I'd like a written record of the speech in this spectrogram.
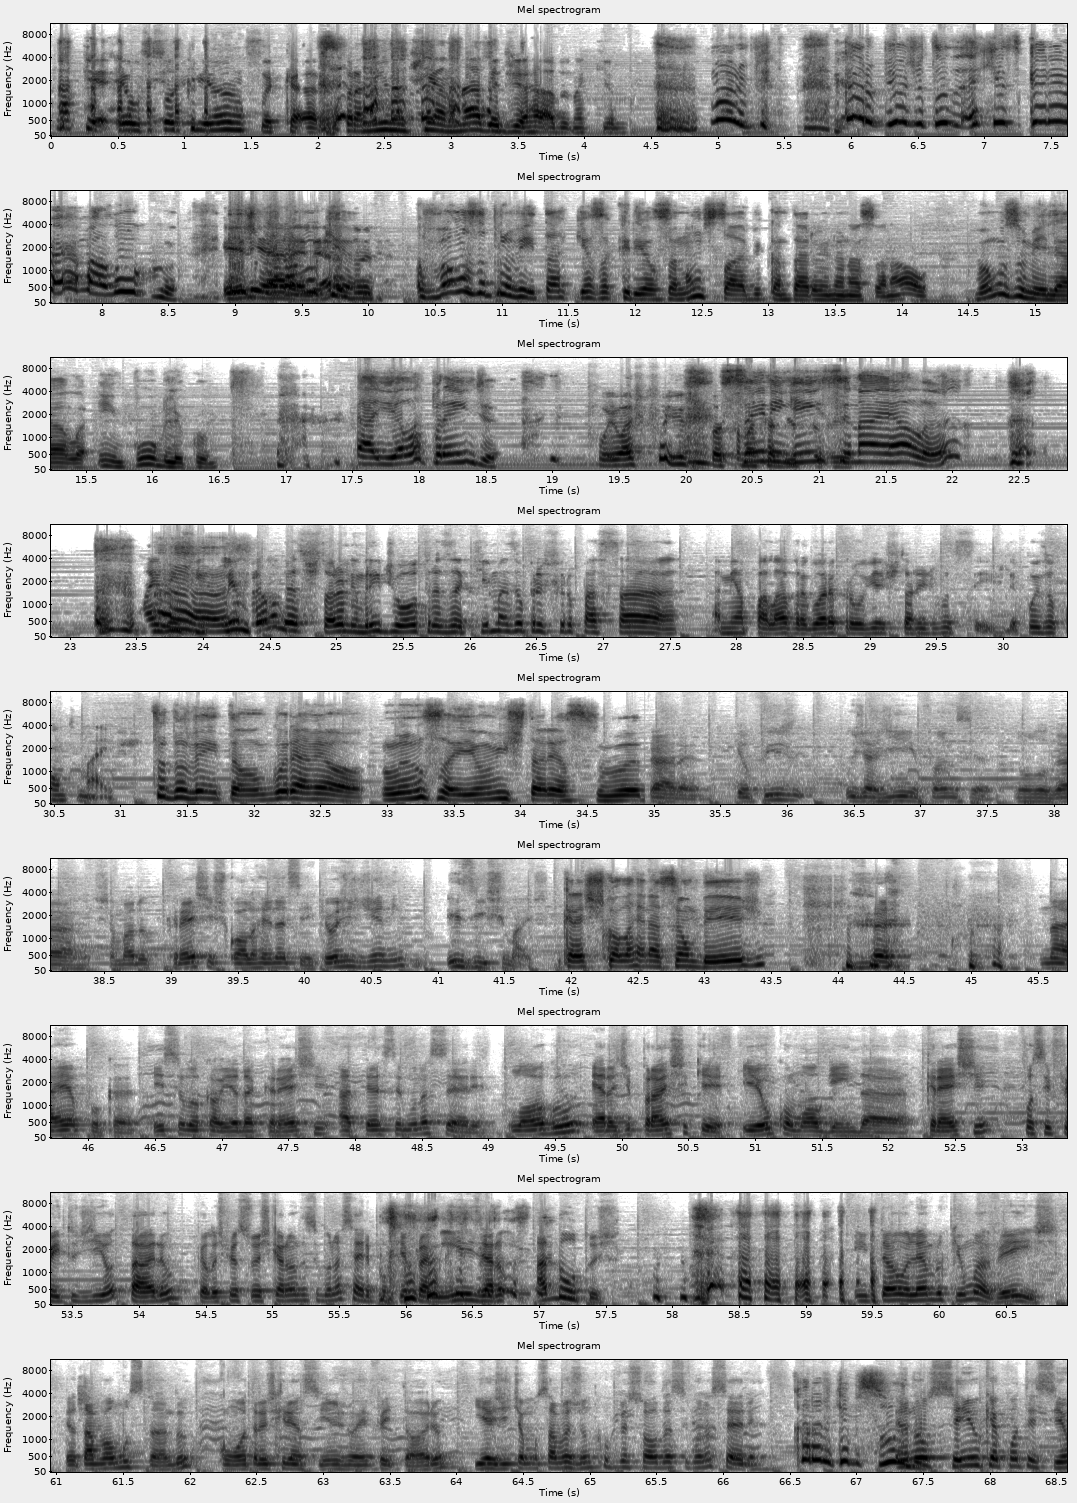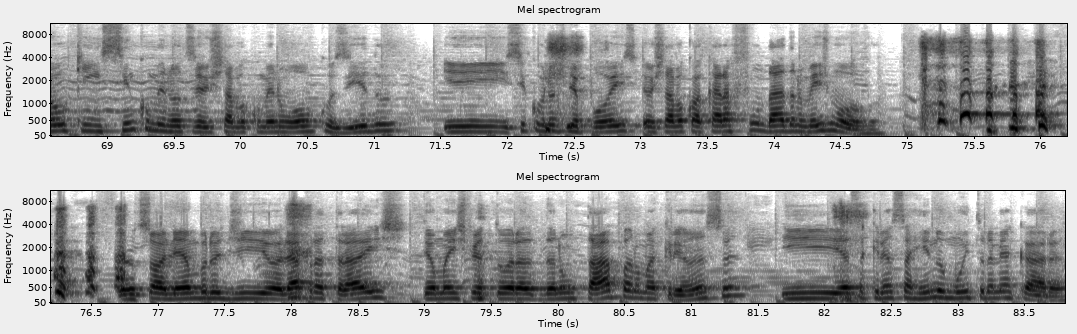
Porque eu sou criança, cara. Pra mim não tinha nada de errado naquilo. Pi- cara, o pior de tudo é que esse cara é maluco. Ele era, ele era. Vamos aproveitar que essa criança não sabe cantar o hino nacional, vamos humilhá-la em público. Aí ela aprende, Foi, eu acho que foi isso. sem ninguém ensinar ela. Mas enfim, Ah. lembrando dessa história, eu lembrei de outras aqui, mas eu prefiro passar a minha palavra agora pra ouvir a história de vocês. Depois eu conto mais. Tudo bem então, Guramel, lança aí uma história sua. Cara, eu fiz o jardim de infância num lugar chamado Creche Escola Renascer, que hoje em dia nem existe mais. Creche Escola Renascer, um beijo. Na época, esse local ia da creche até a segunda série. Logo, era de praxe que eu, como alguém da creche, fosse feito de otário pelas pessoas que eram da segunda série, porque pra mim eles eram adultos. Então eu lembro que uma vez eu tava almoçando com outras criancinhas no refeitório e a gente almoçava junto com o pessoal da segunda série. Caralho, que absurdo. Eu não sei o que aconteceu, que em cinco minutos eu estava comendo um ovo cozido e cinco minutos depois eu estava com a cara afundada no mesmo ovo. Eu só lembro de olhar pra trás, ter uma inspetora dando um tapa numa criança e essa criança rindo muito na minha cara.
